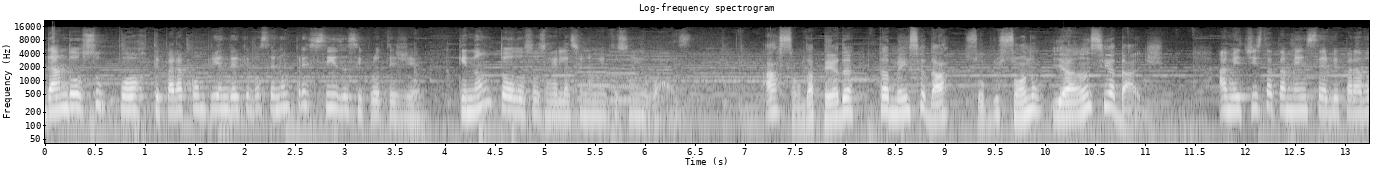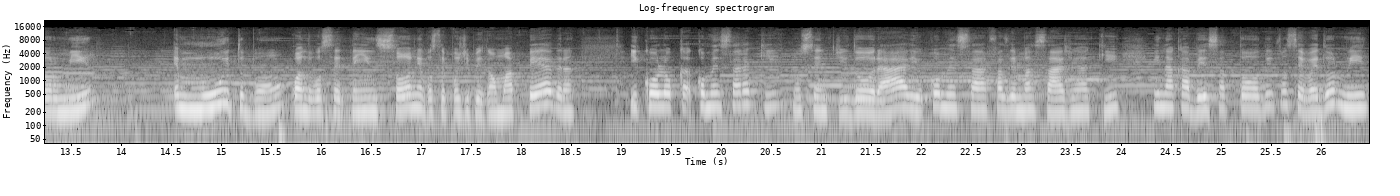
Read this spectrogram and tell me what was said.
dando o suporte para compreender que você não precisa se proteger, que não todos os relacionamentos são iguais a ação da pedra também se dá sobre o sono e a ansiedade. A ametista também serve para dormir. É muito bom quando você tem insônia, você pode pegar uma pedra e colocar, começar aqui no sentido horário, começar a fazer massagem aqui e na cabeça toda e você vai dormir.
